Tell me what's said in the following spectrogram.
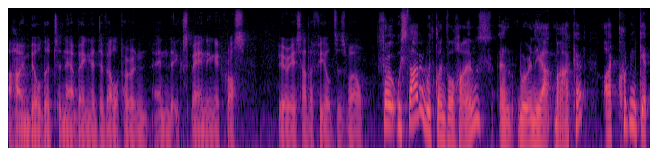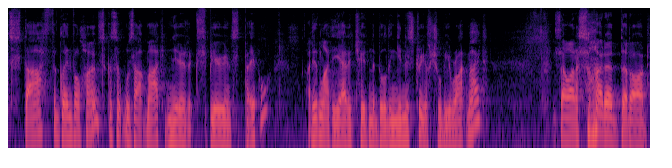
a home builder to now being a developer and, and expanding across various other fields as well? So, we started with Glenvill Homes and we're in the art market. I couldn't get staff for Glenvill Homes because it was art market, needed experienced people. I didn't like the attitude in the building industry of she'll be right, mate. So I decided that I'd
